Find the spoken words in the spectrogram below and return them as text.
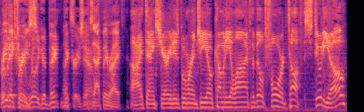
Three really victories. really good vic- victories. Yeah, Exactly right. All right, thanks, Jerry. It is Boomer and Gio coming to you live from the Built Ford Tough Studio.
